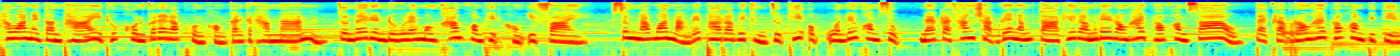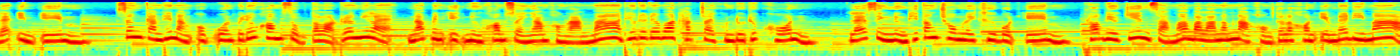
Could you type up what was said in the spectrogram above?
ทว่าในตอนท้ายทุกคนก็ได้รับผลของการกระทำนั้น จนได้เรียนรู้และมองข้ามความผิดของอีกฝ่ายซึ่งนับว่าหนังได้พาเราไปถึงจุดที่อบอวลด้วยความสุข แม้กระทั่งฉากเรียกน้ำตาที่เราไม่ได้ร้องไห้เพราะความเศร้า แต่กลับร้องไห้เพราะความปิติและอิ่มเอม ซึ่งการที่หนังอบอวลไปด้วยความสุขตลอดเรื่องนี่แหละ นับเป็นอีกหนึ่งความสวยงามของลานมาที่เรียกได้ว่าทักใจคนดูทุกคน และสิ่งหนึ่งที่ต้องชมเลยคือบทเอม เพราะบิลกินสามารถบาลานซ์น้ำหนักของตัวละครเอมได้ดีมาก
